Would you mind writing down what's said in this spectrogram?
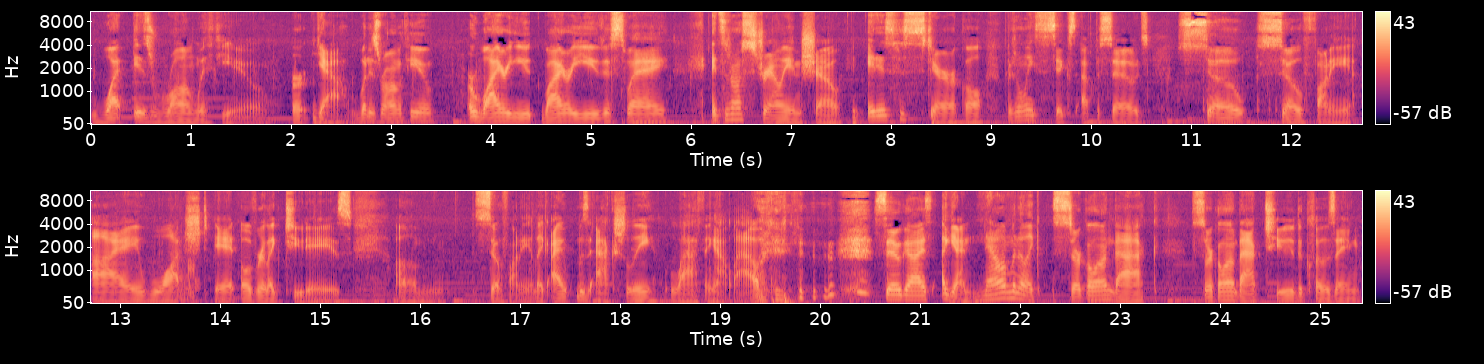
what is wrong with you? or yeah, what is wrong with you? Or why are you why are you this way? It's an Australian show. It is hysterical. There's only 6 episodes. So so funny. I watched it over like 2 days. Um so funny. Like I was actually laughing out loud. so guys, again, now I'm going to like circle on back, circle on back to the closing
